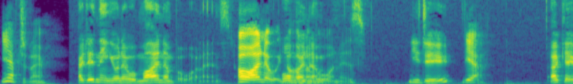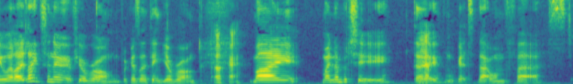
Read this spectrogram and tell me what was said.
you have to know I didn't think you'll know what my number one is. oh i know what your my number number. one is You do? yeah Okay. Well, I'd like to know if you're wrong because I think you're wrong. okay My my number two, though, Yeah. we'll get to that one first,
